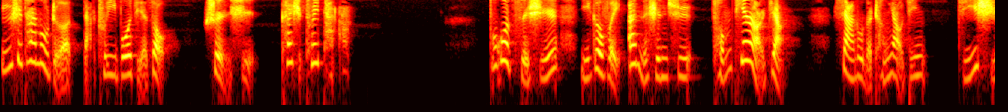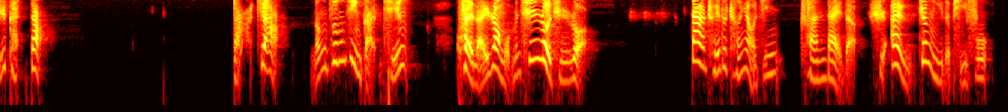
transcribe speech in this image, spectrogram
于是探路者打出一波节奏，顺势开始推塔。不过此时，一个伟岸的身躯从天而降，下路的程咬金及时赶到。打架能增进感情，快来让我们亲热亲热。大锤的程咬金。穿戴的是爱与正义的皮肤，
